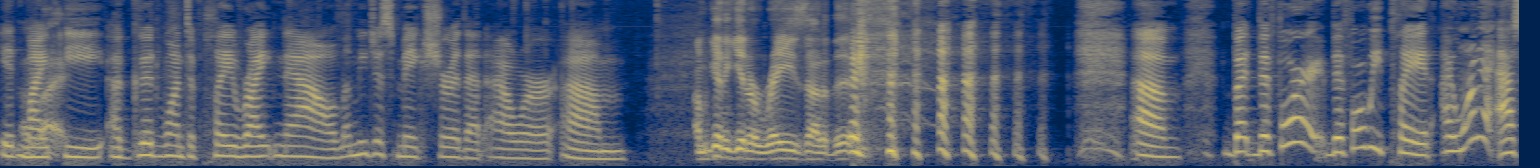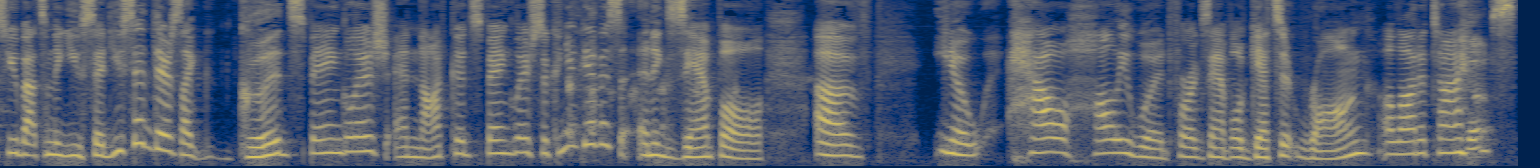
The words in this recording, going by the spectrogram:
it All might right. be a good one to play right now. Let me just make sure that our. Um, I'm going to get a raise out of this. um, but before before we play it, I want to ask you about something you said. You said there's like good Spanglish and not good Spanglish. So can you give us an example of, you know, how Hollywood, for example, gets it wrong a lot of times?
